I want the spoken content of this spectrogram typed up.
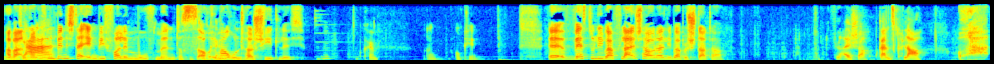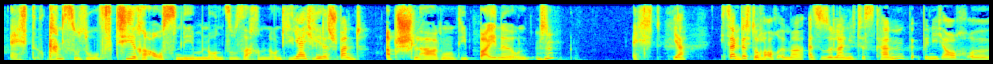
Aber ja. ansonsten bin ich da irgendwie voll im Movement. Das ist auch Okay. immer unterschiedlich. Okay. Okay. Äh, wärst du lieber Fleischer oder lieber Bestatter? Fleischer, ganz klar. Oh, echt? Kannst du so Tiere ausnehmen und so Sachen und die, Ja, ich finde das spannend. abschlagen, die Beine und echt. Ja. Ich sag das doch auch immer. Also solange ich das kann, bin ich auch, äh,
